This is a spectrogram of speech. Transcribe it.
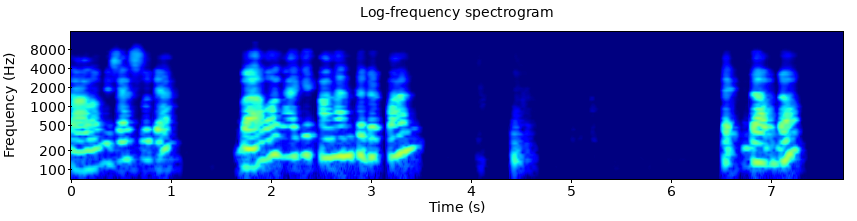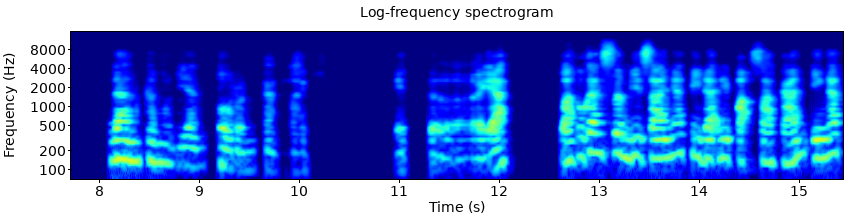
Kalau misalnya sudah, bawa lagi tangan ke depan, take down dog, dan kemudian turunkan lagi. Itu ya. Lakukan sebisanya, tidak dipaksakan. Ingat,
